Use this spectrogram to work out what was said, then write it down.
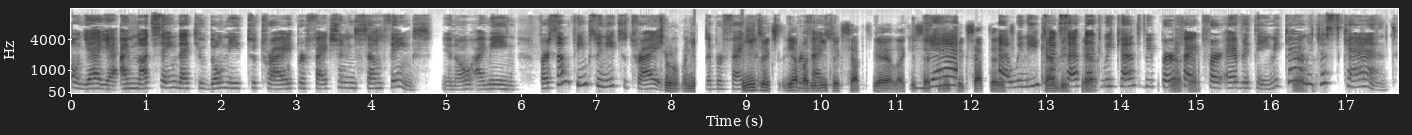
oh yeah, yeah. I'm not saying that you don't need to try perfection in some things, you know. I mean, for some things we need to try True. And you, the you need to, ex yeah, but you need to accept, yeah, like you said, you need Yeah, to accept that it we need to can be. accept Yeah, that we can't be yeah, yeah, perfect for everything. We yeah. can, we just can't.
